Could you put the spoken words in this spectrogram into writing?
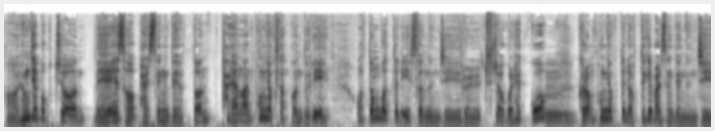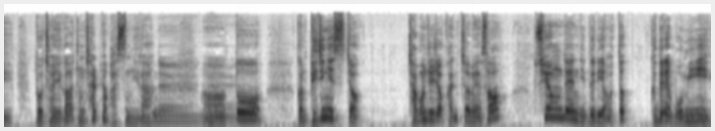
어, 형제복지원 내에서 발생되었던 다양한 폭력 사건들이 어떤 것들이 있었는지를 추적을 했고 음. 그런 폭력들이 어떻게 발생됐는지 또 저희가 좀 살펴봤습니다. 네, 네. 어, 또 그런 비즈니스적 자본주의적 관점에서 수용된 이들이 어떻 그들의 몸이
